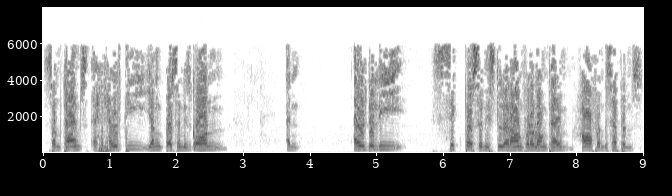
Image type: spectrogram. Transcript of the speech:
Sometimes a healthy young person is gone. An elderly sick person is still around for a long time. How often this happens?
